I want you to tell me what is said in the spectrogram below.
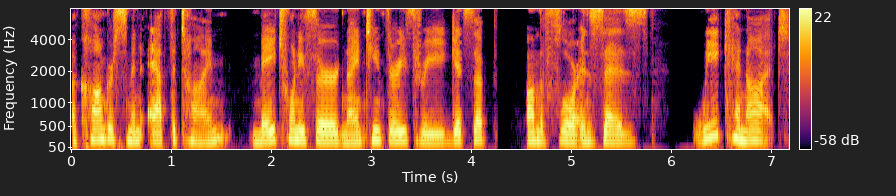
a congressman at the time, May 23rd, 1933, gets up on the floor and says, We cannot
